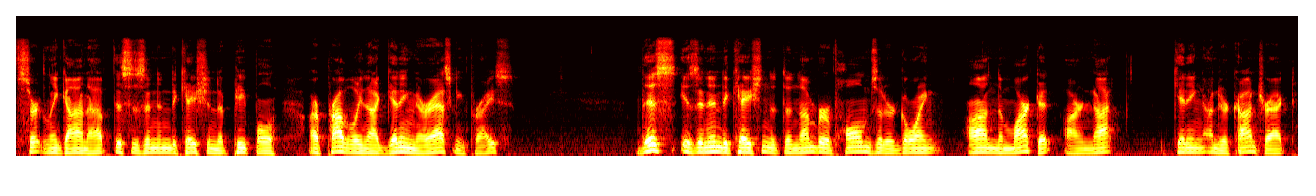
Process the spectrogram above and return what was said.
certainly gone up. This is an indication that people are probably not getting their asking price. This is an indication that the number of homes that are going on the market are not getting under contract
